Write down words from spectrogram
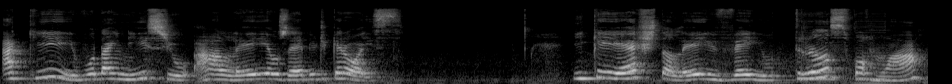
Aqui vou dar início à Lei Eusébio de Queiroz. E que esta lei veio transformar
